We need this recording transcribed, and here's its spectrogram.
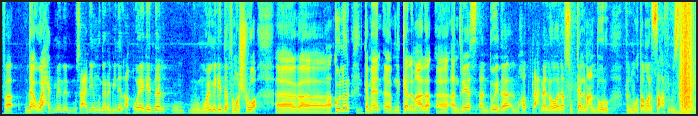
فده واحد من المساعدين المدربين الأقوياء جدا وم- ومهم جدا في مشروع آه، آه، كولر. كمان آه، بنتكلم على آه، أندرياس أندوي ده المخطط الأحمال اللي هو نفسه اتكلم عن دوره في المؤتمر الصحفي وإزاي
